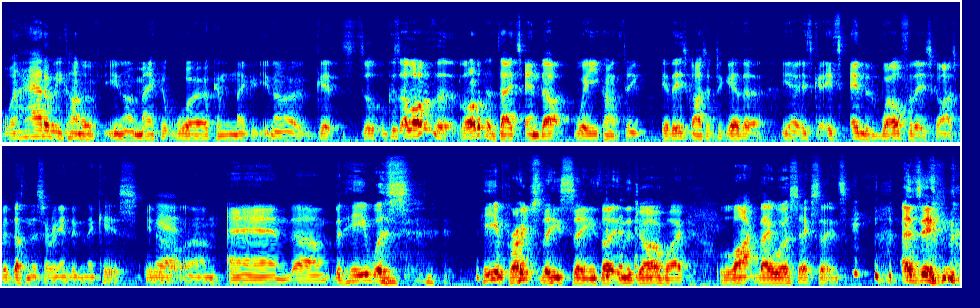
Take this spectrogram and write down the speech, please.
well, how do we kind of you know make it work and make it you know get still because a lot of the a lot of the dates end up where you kind of think yeah these guys are together yeah it's it's ended well for these guys but it doesn't necessarily end in a kiss you know Yeah. um, and um, but he was he approached these scenes like in the driveway like they were sex scenes as in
